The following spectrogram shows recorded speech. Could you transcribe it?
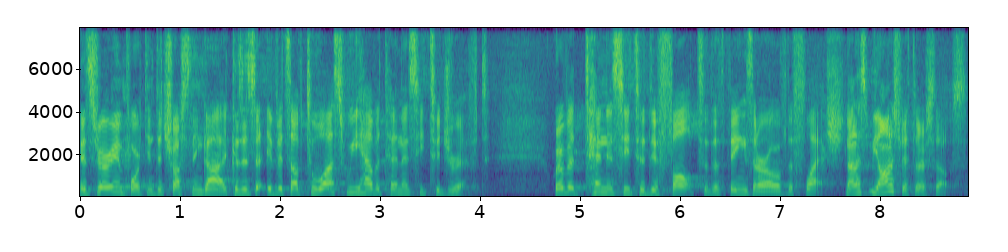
It's very important to trust in God because if it's up to us, we have a tendency to drift. We have a tendency to default to the things that are of the flesh. Now, let's be honest with ourselves.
